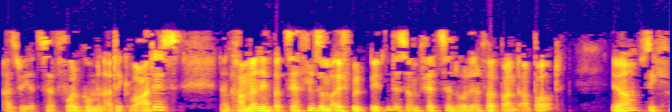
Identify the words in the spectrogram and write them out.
also jetzt vollkommen adäquat ist, dann kann man den Patienten zum Beispiel bitten, dass er um 14 Uhr den Verband abbaut, ja, sich,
